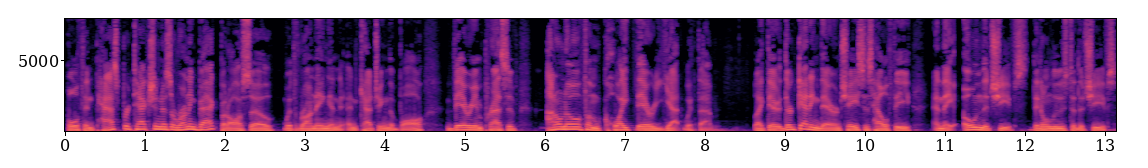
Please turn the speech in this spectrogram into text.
both in pass protection as a running back, but also with running and, and catching the ball, very impressive. I don't know if I'm quite there yet with them. Like they're they're getting there, and Chase is healthy, and they own the Chiefs. They don't lose to the Chiefs,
